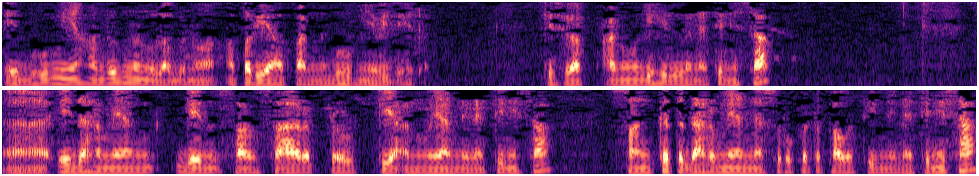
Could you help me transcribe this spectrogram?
ඒ භූමිය හඳුන්වනු ලබනවා අපරියාපන්න භූමිය විදිහට. කිසිවක් අනුව ගිහිල්ලා නැති නිසා ඒ ධර්මයන්ගෙන් සංසාර ප්‍රවෘත්ති අනුව යන්නේ නැති නිසා සංකත ධර්මයන් ඇසුරු කොට පවතින්නේ නැති නිසා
